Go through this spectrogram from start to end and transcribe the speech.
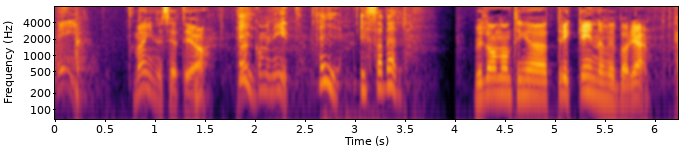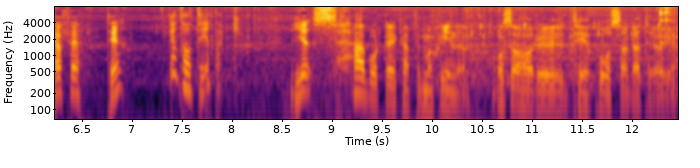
Hej! Magnus heter jag. Hej. Välkommen hit. Hej, Isabelle. Vill du ha någonting att dricka innan vi börjar? Kaffe? Kan ta te tack. Yes, här borta är kaffemaskinen. Och så har du tepåsar där till höger.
